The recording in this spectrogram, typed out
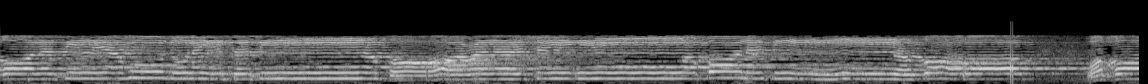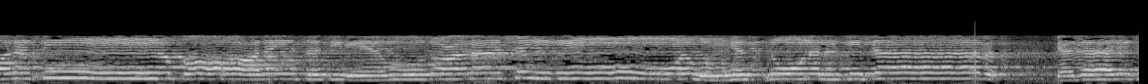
وقالت اليهود ليست النصارى على شيء وقالت النصارى وقالت النصارى ليست اليهود على شيء وهم يتلون الكتاب كذلك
